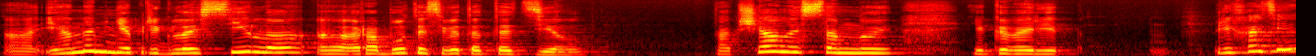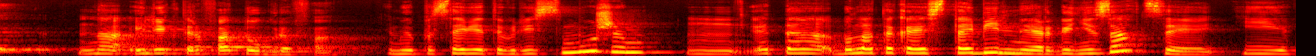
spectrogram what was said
А, и она меня пригласила а, работать в этот отдел. Общалась со мной и говорит, приходи на электрофотографа. Мы посоветовались с мужем. Это была такая стабильная организация, и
